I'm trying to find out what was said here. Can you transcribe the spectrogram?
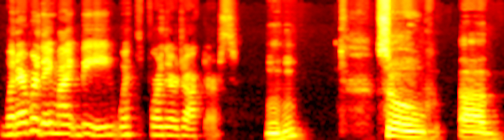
whatever they might be, with for their doctors. Mm-hmm. So, um,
